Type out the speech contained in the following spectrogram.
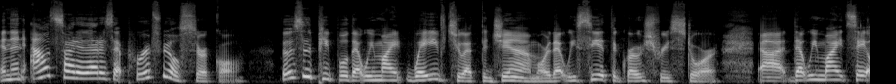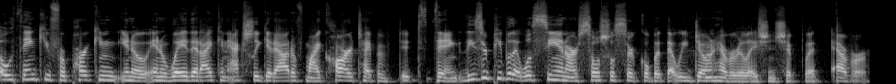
And then outside of that is that peripheral circle. Those are the people that we might wave to at the gym or that we see at the grocery store. Uh, that we might say, "Oh, thank you for parking," you know, in a way that I can actually get out of my car, type of thing. These are people that we'll see in our social circle, but that we don't have a relationship with ever.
